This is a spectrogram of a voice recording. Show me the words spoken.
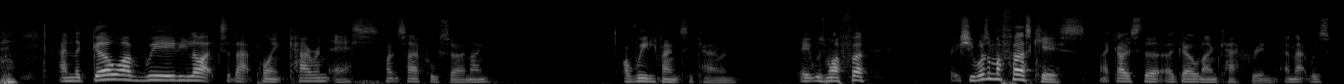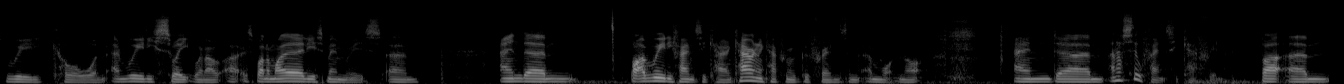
and the girl I really liked at that point, Karen S., won't say her full surname. I really fancy Karen. It was my first. She wasn't my first kiss. That goes to a girl named Catherine, and that was really cool and, and really sweet. When I, uh, it's one of my earliest memories. Um, and um, but I really fancy Karen. Karen and Catherine were good friends and, and whatnot. And um, and I still fancy Catherine, but um,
